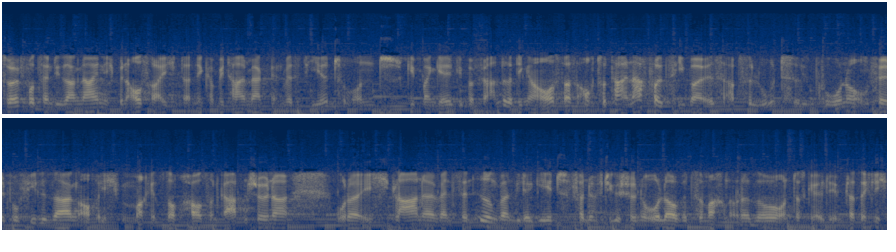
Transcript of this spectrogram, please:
12 Prozent, die sagen, nein, ich bin ausreichend an den Kapitalmärkten investiert und gebe mein Geld lieber für andere Dinge aus, was auch total nachvollziehbar ist, absolut. In diesem Corona-Umfeld, wo viele sagen, auch ich mache jetzt doch Haus und Garten schöner oder ich plane, wenn es denn irgendwann wieder geht, vernünftige, schöne Urlaube zu machen oder so und das Geld eben tatsächlich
